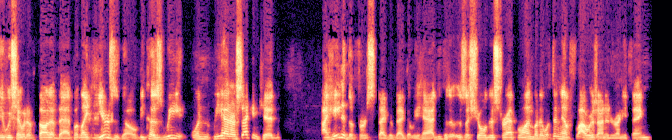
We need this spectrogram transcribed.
I wish I would have thought of that. But like years ago, because we when we had our second kid, I hated the first diaper bag that we had because it was a shoulder strap one, but it didn't have flowers on it or anything.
